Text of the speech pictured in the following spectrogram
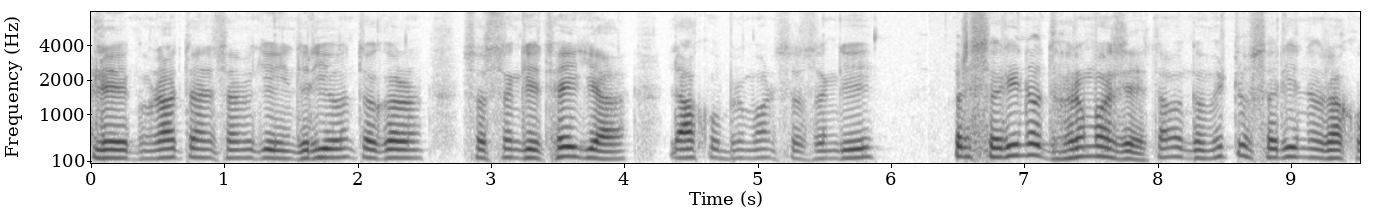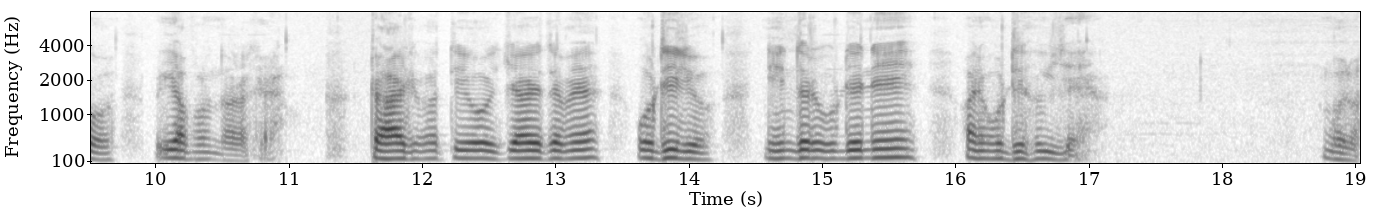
એટલે ગુણાતાન સ્વામી કે ઇન્દ્રિયો અંતકરણ સત્સંગી થઈ ગયા, લાખો બ્રહ્માંડ સત્સંગી. એટલે શરીરનો ધર્મ છે, તમે ગમે એટલું શરીરનું રાખો, એ આપણું ન રાખે. ટાયર વધતી હોય ક્યારે તમે ઓઢી લ્યો, નીંદર ઉડે નહીં અને ઓઢી હોઈ જાય. બોલો.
